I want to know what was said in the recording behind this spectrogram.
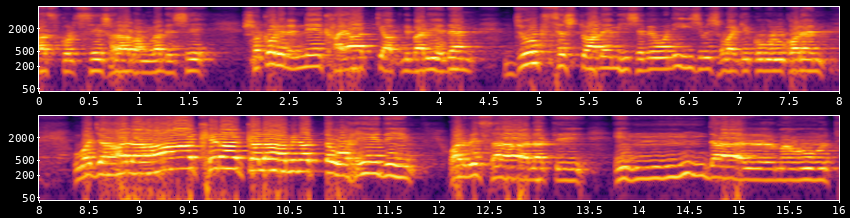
কাজ করছে সারা বাংলাদেশে সকলের নেক হায়াতকে আপনি বাড়িয়ে দেন যুগ শ্রেষ্ঠ আলেম হিসেবে ওলি হিসেবে সবাইকে কবুল করেন ওয়াজআল আখিরা কালামিনা তাওহীদ والرسالة عند الموت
